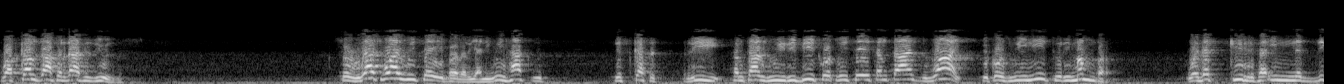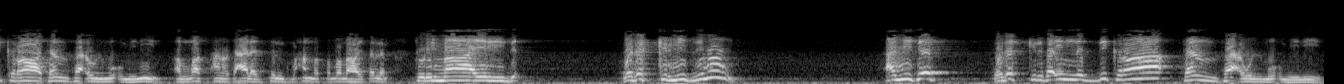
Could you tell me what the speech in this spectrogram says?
what comes after that is useless. So that's why we say, brother, yani we have to discuss it. Re, sometimes we repeat what we say sometimes. Why? Because we need to remember وذكر فإن الذكرى تنفع المؤمنين الله سبحانه وتعالى telling Muhammad صلى الله عليه وسلم to remind وذكر means remind and he وذكر فإن الذكرى تنفع المؤمنين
